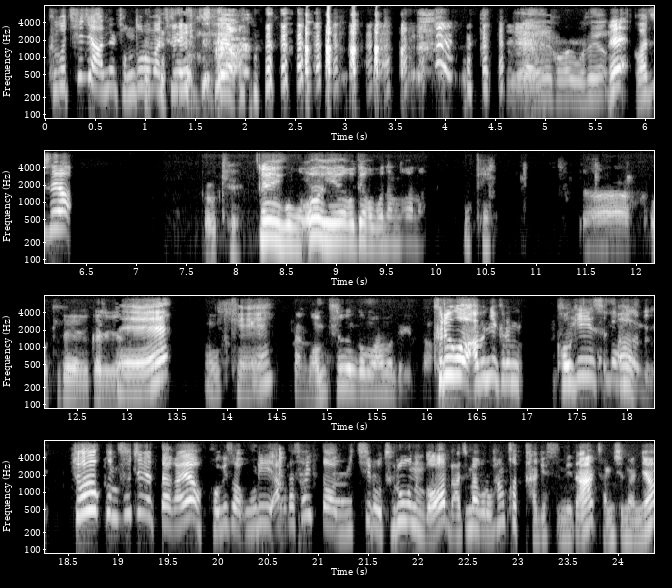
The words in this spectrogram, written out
그거 치지 않을 정도로만 주행해 주세요 예. 거기 오세요. 네 와주세요 오케이. 네, 이거, 어, 얘, 내가 원하는 거 하나. 오케이. 야, 오케이 그냥 여기까지 그냥 네. 오케이. 딱 멈추는 것만 하면 되겠다. 그리고 아버님, 그럼, 거기, 한번 어, 하면 되겠다. 조금 후진했다가요. 거기서 우리 아까 서 있던 위치로 들어오는 거 마지막으로 한 컷 가겠습니다. 잠시만요.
